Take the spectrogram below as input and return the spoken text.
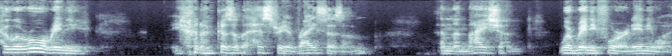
who are already, you know, because of the history of racism in the nation, we're ready for it anyway.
